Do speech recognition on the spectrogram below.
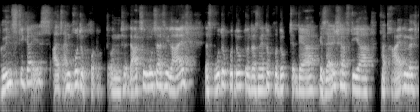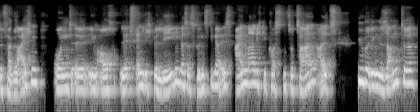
günstiger ist als ein Bruttoprodukt. Und dazu muss er vielleicht das Bruttoprodukt und das Nettoprodukt der Gesellschaft, die er vertreiben möchte, vergleichen und äh, ihm auch letztendlich belegen, dass es günstiger ist, einmalig die Kosten zu zahlen, als über die gesamte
